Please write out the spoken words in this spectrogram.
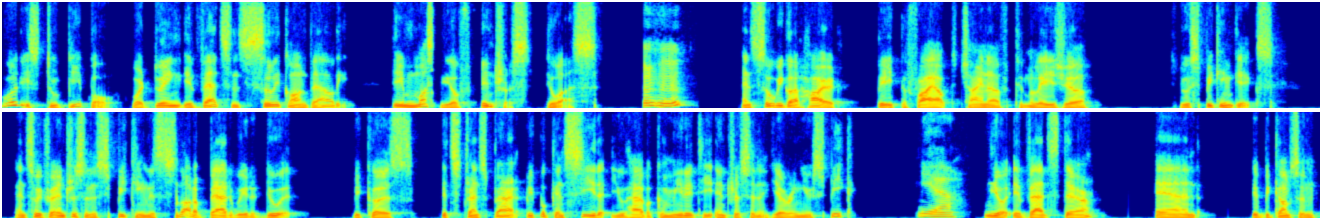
"Who are these two people who are doing events in Silicon Valley? They must be of interest to us." Mm-hmm. And so we got hired, paid to fly out to China, to Malaysia, do speaking gigs. And so if you're interested in speaking, this is not a bad way to do it because it's transparent. People can see that you have a community interested in hearing you speak. Yeah. You know, events there, and it becomes an,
